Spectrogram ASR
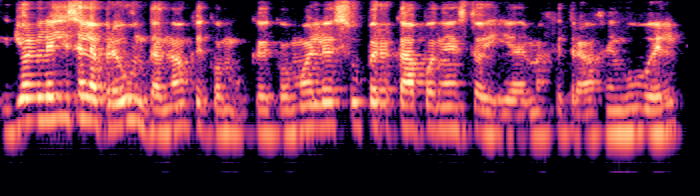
yo le hice la pregunta, ¿no? Que como, que como él es súper capo en esto y además que trabaja en Google,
